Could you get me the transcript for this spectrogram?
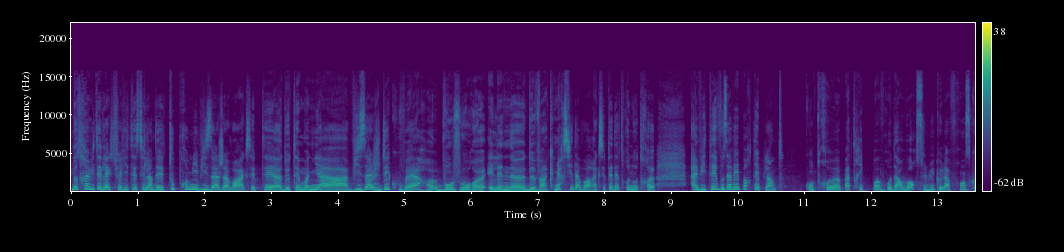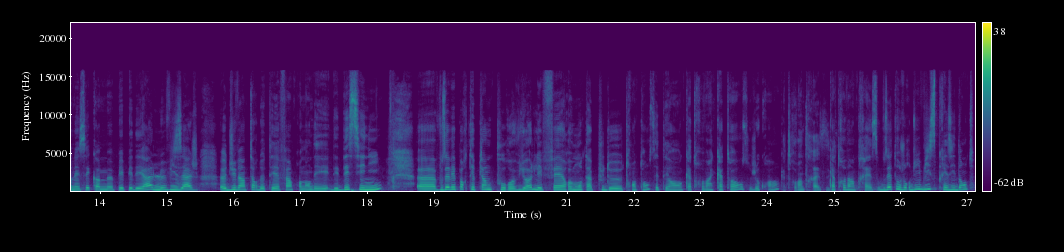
Notre invité de l'actualité, c'est l'un des tout premiers visages à avoir accepté euh, de témoigner à visage découvert. Bonjour euh, Hélène Devinck, merci d'avoir accepté d'être notre invitée. Vous avez porté plainte contre euh, Patrick Poivre d'Arvor, celui que la France connaissait comme PPDA, le visage euh, du 20h de TF1 pendant des, décennies. Euh, vous avez porté plainte pour viol. Les faits remontent à plus de 30 ans. C'était en 94, je crois. 93. 93. Vous êtes aujourd'hui vice-présidente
